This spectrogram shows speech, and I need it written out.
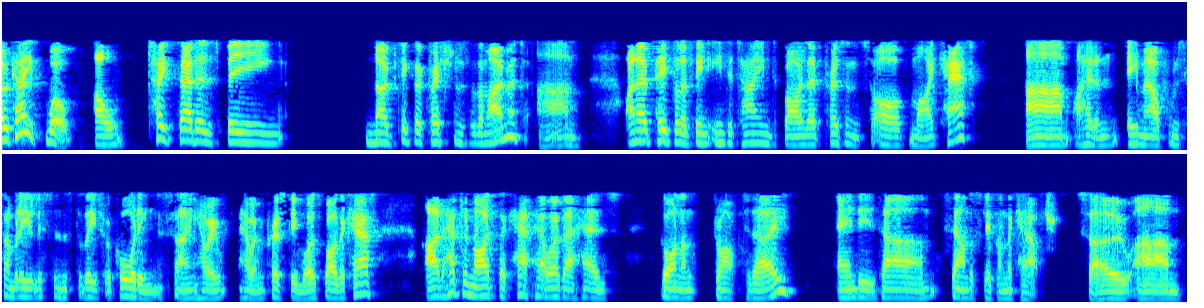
Okay, well, I'll take that as being no particular questions at the moment. Um, I know people have been entertained by the presence of my cat. Um, I had an email from somebody who listens to these recordings saying how, he, how impressed he was by the cat. I'd have to admit the cat, however, has gone on strike today and is um, sound asleep on the couch. So um,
